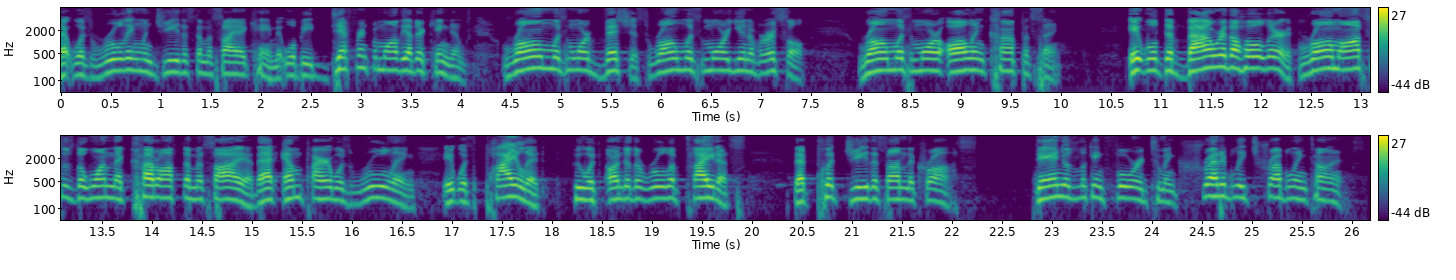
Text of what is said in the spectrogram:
that was ruling when Jesus the Messiah came. It will be different from all the other kingdoms. Rome was more vicious, Rome was more universal, Rome was more all encompassing. It will devour the whole earth. Rome also is the one that cut off the Messiah. That empire was ruling. It was Pilate who was under the rule of Titus that put Jesus on the cross. Daniel's looking forward to incredibly troubling times.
